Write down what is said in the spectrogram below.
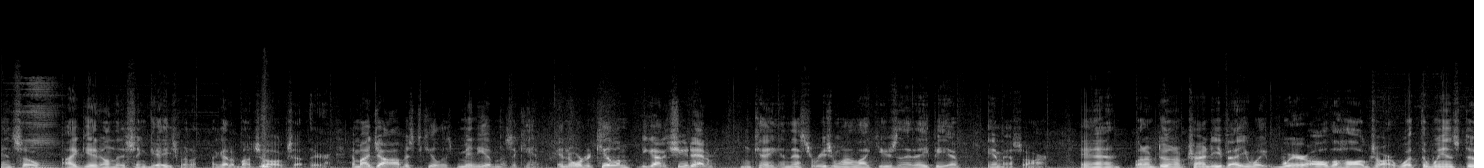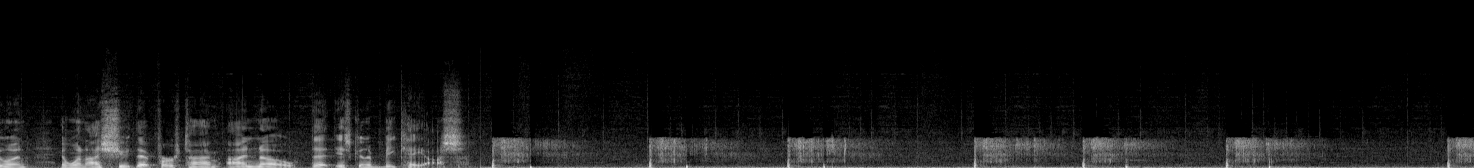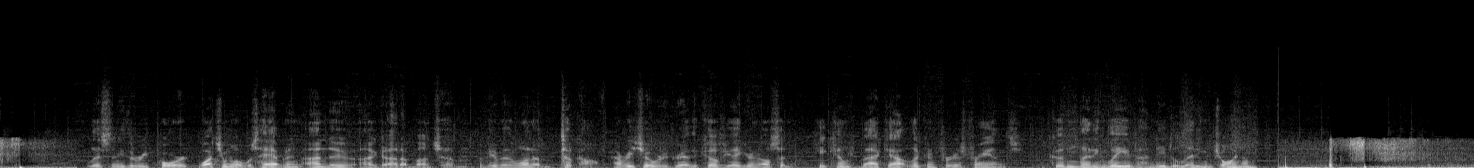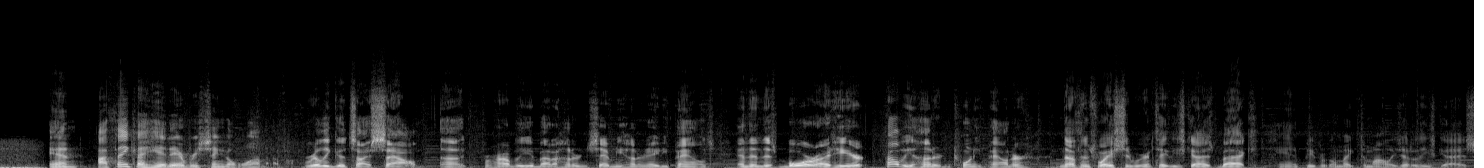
And so I get on this engagement. I got a bunch of hogs out there. And my job is to kill as many of them as I can. In order to kill them, you got to shoot at them. Okay. And that's the reason why I like using that APF MSR. And what I'm doing, I'm trying to evaluate where all the hogs are, what the wind's doing. And when I shoot that first time, I know that it's going to be chaos. Listening to the report, watching what was happening, I knew I got a bunch of them. Okay, but then one of them took off. I reach over to grab the Kofi Yeager, and all of a sudden, he comes back out looking for his friends. Couldn't let him leave. I need to let him join them. And I think I hit every single one of them. Really good sized sow, uh, probably about 170, 180 pounds. And then this boar right here, probably 120 pounder. Nothing's wasted. We're gonna take these guys back and people are gonna make tamales out of these guys.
